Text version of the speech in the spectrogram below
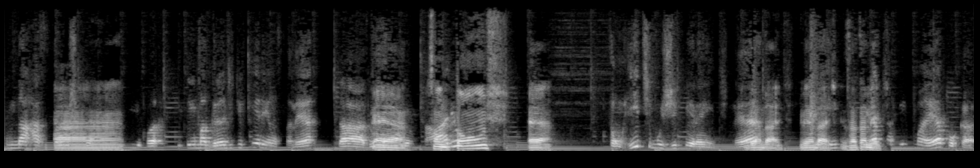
com narração ah. esportiva, que tem uma grande diferença, né? Da, do é, são tons. É. São ritmos diferentes, né? Verdade, verdade, e, exatamente. Nessa mesma época,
